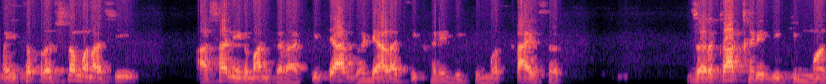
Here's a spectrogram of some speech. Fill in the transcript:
मग इथं प्रश्न मनाशी असा निर्माण करा की त्या घड्याळाची खरेदी किंमत काय सर? जर का खरेदी किंमत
